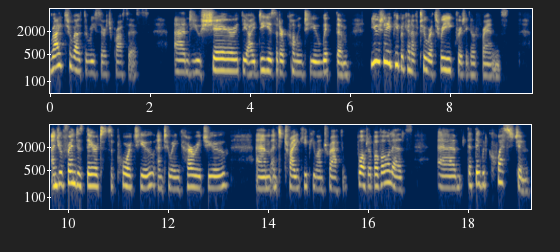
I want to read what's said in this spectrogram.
right throughout the research process and you share the ideas that are coming to you with them. Usually people can have two or three critical friends and your friend is there to support you and to encourage you um, and to try and keep you on track. But above all else, um, that they would question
